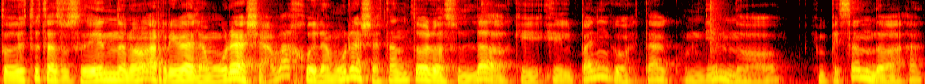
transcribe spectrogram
todo esto está sucediendo, ¿no? Arriba de la muralla, abajo de la muralla están todos los soldados, que el pánico está cundiendo, empezando a,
